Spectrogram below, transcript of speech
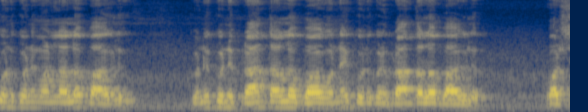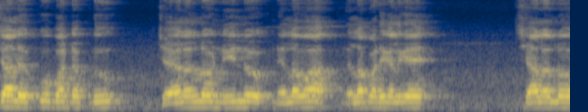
కొన్ని కొన్ని మండలాల్లో బాగలేవు. కొన్ని కొన్ని ప్రాంతాల్లో బాగున్నాయి కొన్ని కొన్ని ప్రాంతాల్లో బాగలేవు. వర్షాలు ఎక్కువ పడ్డప్పుడు చేలల్లో నీళ్ళు నిలవ నిలబడగలిగే చేలల్లో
